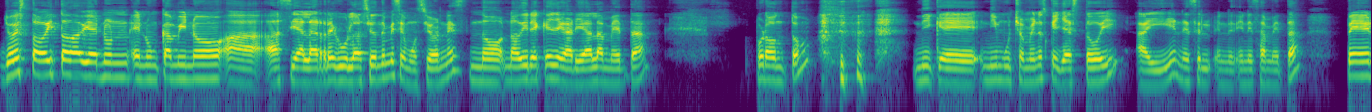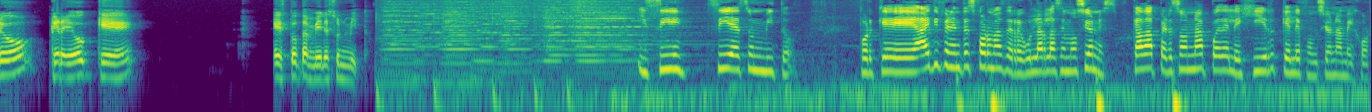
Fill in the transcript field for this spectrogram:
Yo estoy todavía en un, en un camino hacia la regulación de mis emociones. No, no diré que llegaría a la meta pronto, ni que, ni mucho menos que ya estoy ahí en, ese, en esa meta. Pero creo que esto también es un mito. Y sí, sí es un mito porque hay diferentes formas de regular las emociones. Cada persona puede elegir qué le funciona mejor.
